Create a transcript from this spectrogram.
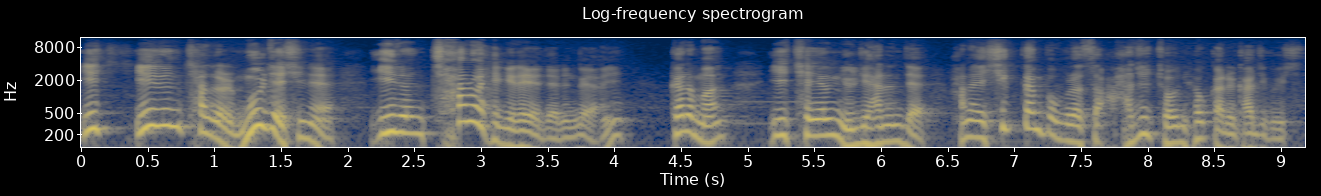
이, 이런 차를 물 대신에 이런 차로 해결해야 되는 거야. 그러면 이 체형 유지하는데 하나의 식단법으로서 아주 좋은 효과를 가지고 있어.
